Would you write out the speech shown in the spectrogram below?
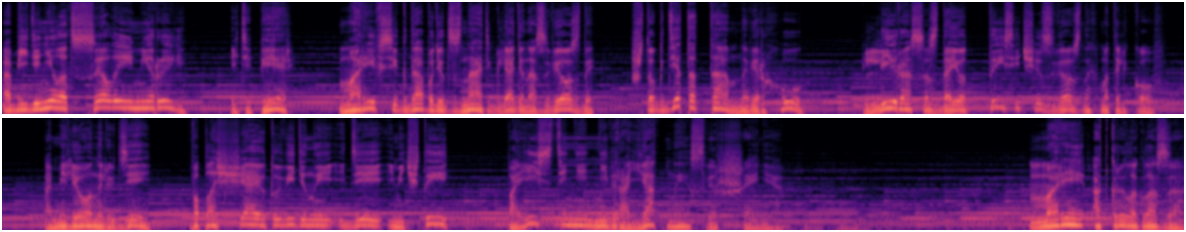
объединила целые миры, и теперь Мари всегда будет знать, глядя на звезды, что где-то там, наверху, Лира создает тысячи звездных мотыльков, а миллионы людей воплощают увиденные идеи и мечты поистине невероятные свершения. Мари открыла глаза.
